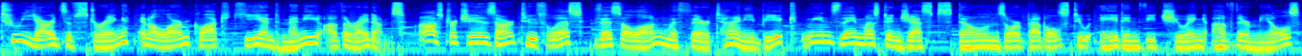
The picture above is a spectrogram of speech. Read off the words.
two yards of string, an alarm clock key, and many other items. Ostriches are toothless. This, along with their tiny beak, means they must ingest stones or pebbles to aid in the chewing of their meals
